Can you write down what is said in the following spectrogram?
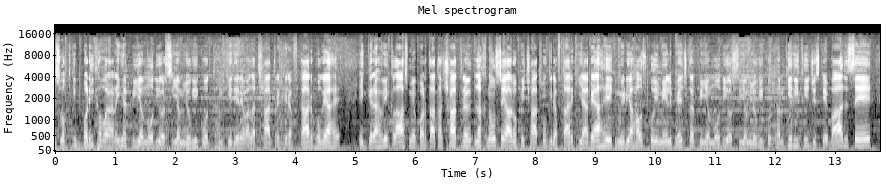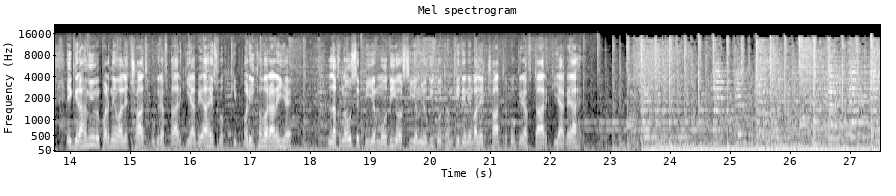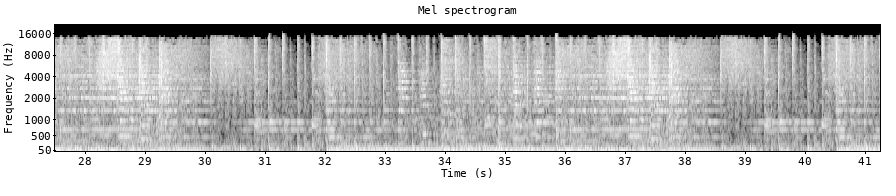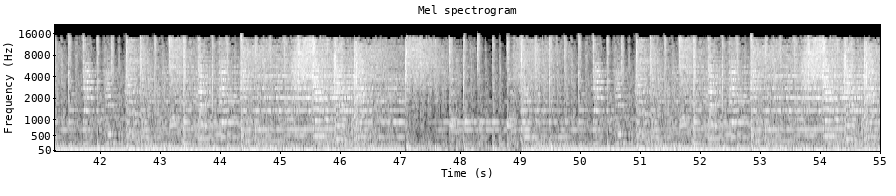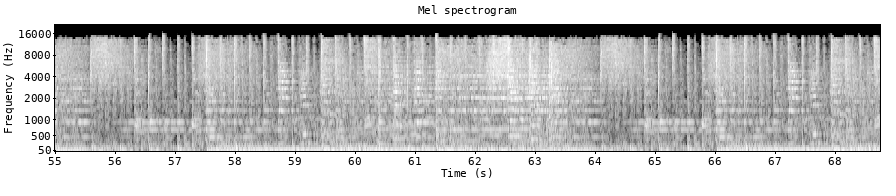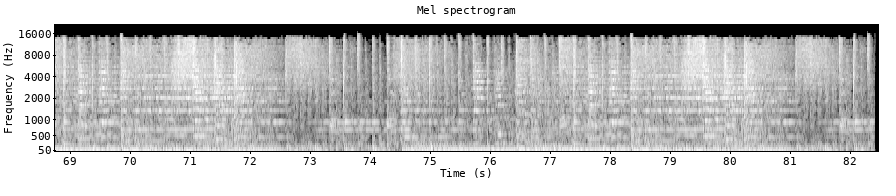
इस वक्त की बड़ी खबर आ रही है। पीएम मोदी और सीएम योगी को धमकी देने वाला छात्र गिरफ़्तार हो गया है। ग्यारहवीं क्लास में पढ़ता था छात्र। लखनऊ से आरोपी छात्र को गिरफ़्तार किया गया है। एक मीडिया हाउस को ईमेल भेजकर पीएम मोदी और सीएम योगी को धमकी दी थी, जिसके बाद से ग्यारहवीं में पढ़ने वाले छात्र को गिरफ़्तार किया गया है। इस वक्त की बड़ी खबर आ रही है। लखनऊ से पीएम मोदी और सीएम योगी को धमकी देने वाले छात्र को गिरफ़्तार किया गया है।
